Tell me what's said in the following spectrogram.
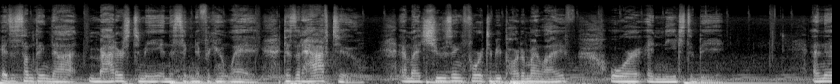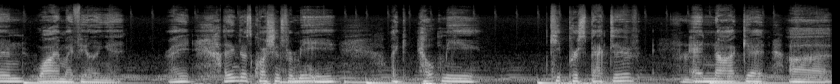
Is it something that matters to me in a significant way? Does it have to? Am I choosing for it to be part of my life or it needs to be? And then why am I feeling it? Right? I think those questions for me like help me keep perspective and not get uh,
